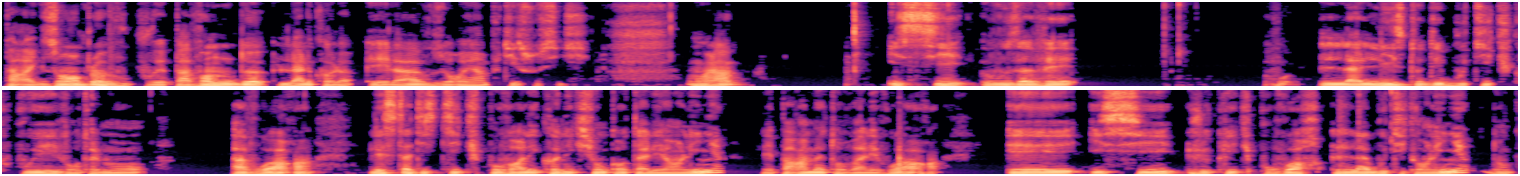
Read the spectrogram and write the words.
par exemple, vous pouvez pas vendre de l'alcool et là vous aurez un petit souci. Voilà. Ici, vous avez la liste des boutiques que vous pouvez éventuellement avoir, les statistiques pour voir les connexions quand elle est en ligne, les paramètres on va les voir, et ici je clique pour voir la boutique en ligne, donc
